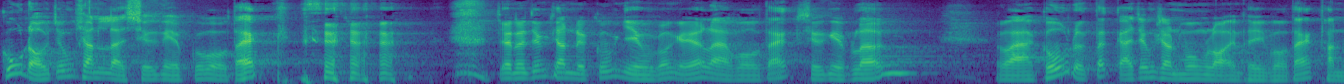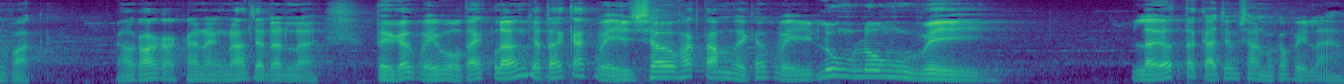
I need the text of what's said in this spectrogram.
Cứu độ chúng sanh là sự nghiệp của bồ tát. cho nên chúng sanh được cứu nhiều có nghĩa là bồ tát sự nghiệp lớn. Và cứu được tất cả chúng sanh muôn loài thì bồ tát thành phật. Đó, có khả năng đó, cho nên là từ các vị bồ tát lớn cho tới các vị sơ phát tâm thì các vị luôn luôn vì lợi ích tất cả chúng sanh mà các vị làm.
